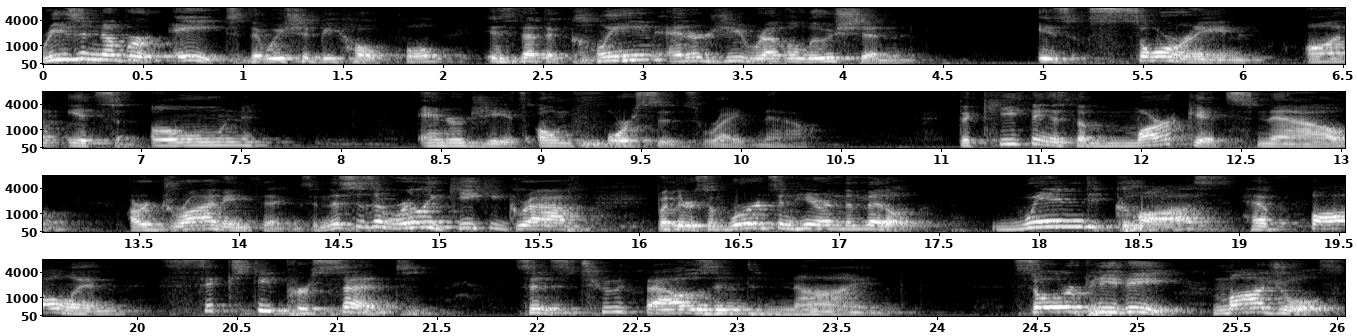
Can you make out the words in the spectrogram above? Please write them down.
Reason number eight that we should be hopeful is that the clean energy revolution is soaring on its own energy, its own forces right now. The key thing is the markets now are driving things. And this is a really geeky graph, but there's some words in here in the middle. Wind costs have fallen 60% since 2009. Solar PV, modules,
